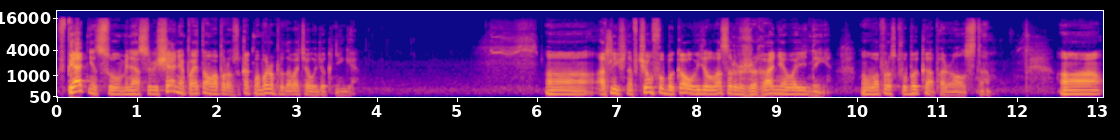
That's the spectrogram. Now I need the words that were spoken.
В пятницу у меня совещание по этому вопросу. Как мы можем продавать аудиокниги? А, отлично. В чем ФБК увидел вас разжигание войны? Ну, вопрос к ФБК, пожалуйста. А,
